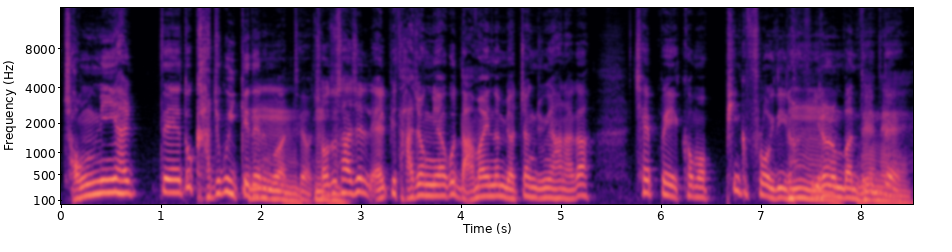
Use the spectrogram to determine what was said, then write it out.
정리할 때도 가지고 있게 되는 음, 것 같아요. 저도 음. 사실 LP 다 정리하고 남아있는 몇 장 중에 하나가 챗 베이커, 뭐 핑크 플로이드 이런, 음, 이런 음반들인데.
